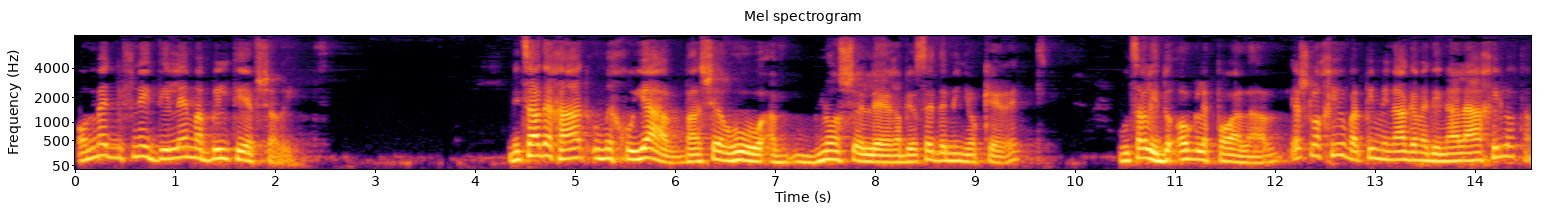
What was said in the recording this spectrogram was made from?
עומד בפני דילמה בלתי אפשרית. מצד אחד הוא מחויב באשר הוא בנו של רבי יוסי דמין יוקרת, הוא צריך לדאוג לפועליו, יש לו חיוב על פי מנהג המדינה להאכיל אותם.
